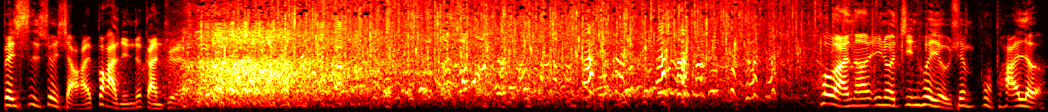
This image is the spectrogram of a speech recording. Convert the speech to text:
被四岁小孩霸凌的感觉。后来呢，因为经费有限不拍了，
